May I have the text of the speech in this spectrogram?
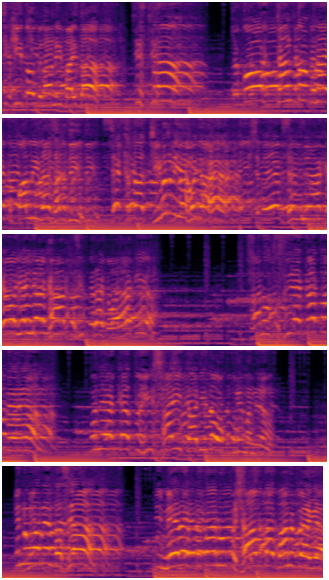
ਸਿੱਖੀ ਤੋਂ ਬਿਨਾਂ ਨਹੀਂ ਬਚਦਾ ਜਿਸ ਤਰ੍ਹਾਂ ਚਕੋਰ ਚੰਦ ਤੋਂ ਬਿਨਾਂ ਇੱਕ ਪਲ ਨਹੀਂ ਰਹਿ ਸਕਦੀ, ਸਿੱਖ ਦਾ ਜੀਵਨ ਵੀ ਇਹੋ ਜਿਹਾ ਹੈ। ਸ਼ਵੇਕ ਸਿੰਘ ਨੇ ਆਖਿਆ ਉਹ ਯਈਆ ਖਾਨ ਤੁਸੀਂ ਤੇਰਾ ਗਵਾਇਆ ਕੀ ਆ? ਸਾਨੂੰ ਤੁਸੀਂ ਇਹ ਕਾਹਤੋਂ ਦੇ ਰਹੇ ਆ? ਉਹਨੇ ਆਖਿਆ ਤੁਸੀਂ ਸ਼ਾਹੀ ਕਾਜੀ ਦਾ ਹੁਕਮ ਨਹੀਂ ਮੰਨਿਆ। ਇਹਨੂੰ ਉਹਨੇ ਦੱਸਿਆ ਕਿ ਮੇਰੇ ਪਿਤਾ ਨੂੰ ਪਿਸ਼ਾਬ ਦਾ ਬੰਨ ਪੈ ਗਿਆ।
